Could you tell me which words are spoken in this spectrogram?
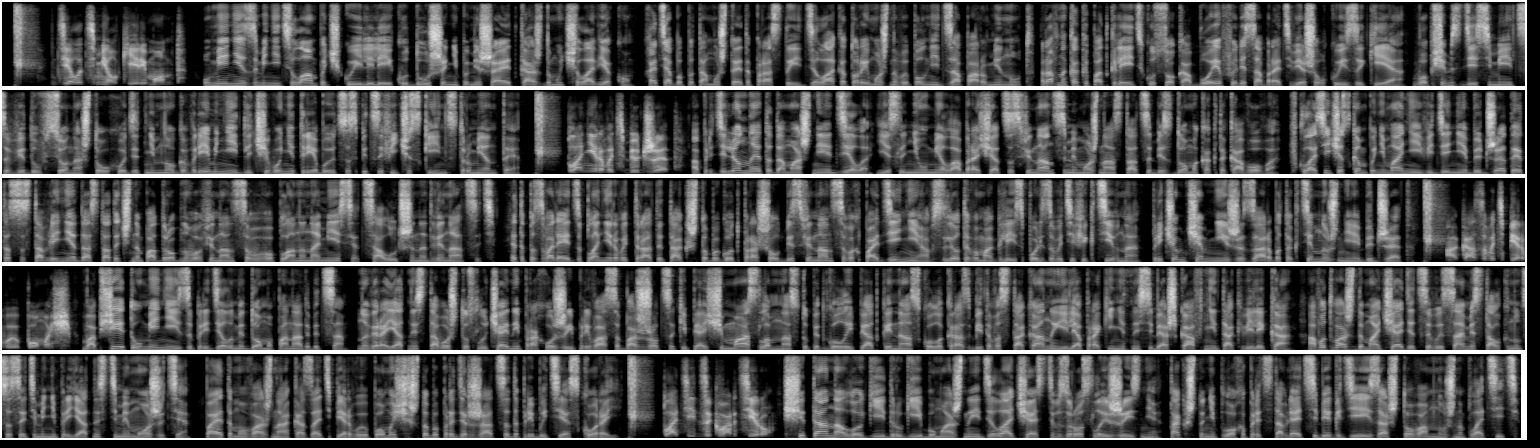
Делать мелкий ремонт. Умение заменить лампочку или лейку душа не помешает каждому человеку. Хотя бы потому, что это простые дела, которые можно выполнить за пару минут. Равно как и подклеить кусок обоев или собрать вешалку из Икеа. В общем, здесь имеется в виду все, на что уходит немного времени и для чего не требуются специфические инструменты. Планировать бюджет. Определенно это домашнее дело. Если не умело обращаться с финансами, можно остаться без дома как такового. В классическом понимании ведение бюджета – это составление достаточно подробного финансового плана на месяц, а лучше на 12. Это позволяет запланировать траты так, чтобы год прошел без финансовых падений, а взлеты вы могли использовать эффективно. Причем чем ниже заработок, тем нужнее бюджет оказывать первую помощь. Вообще это умение и за пределами дома понадобится. Но вероятность того, что случайный прохожий при вас обожжется кипящим маслом, наступит голой пяткой на осколок разбитого стакана или опрокинет на себя шкаф, не так велика. А вот ваш домочадец и вы сами столкнуться с этими неприятностями можете. Поэтому важно оказать первую помощь, чтобы продержаться до прибытия скорой платить за квартиру. Счета, налоги и другие бумажные дела – часть взрослой жизни, так что неплохо представлять себе, где и за что вам нужно платить.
